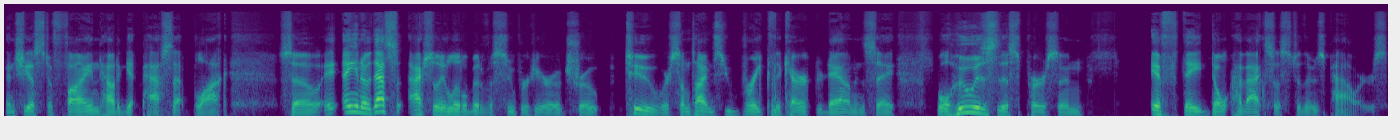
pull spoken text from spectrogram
and she has to find how to get past that block. So you know that's actually a little bit of a superhero trope too where sometimes you break the character down and say well who is this person if they don't have access to those powers?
